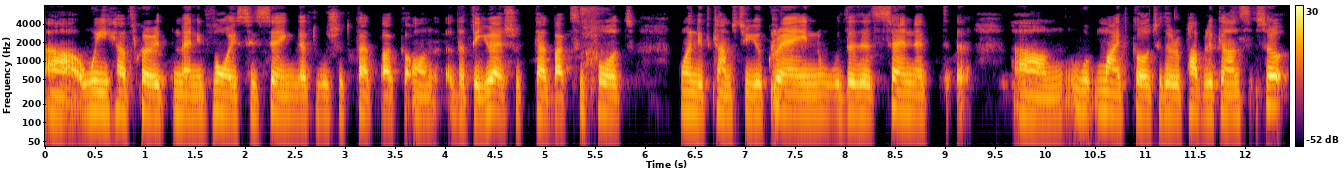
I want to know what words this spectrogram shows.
uh, we have heard many voices saying that we should cut back on that the U.S. should cut back support when it comes to Ukraine. The Senate uh, um, might go to the Republicans. So,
